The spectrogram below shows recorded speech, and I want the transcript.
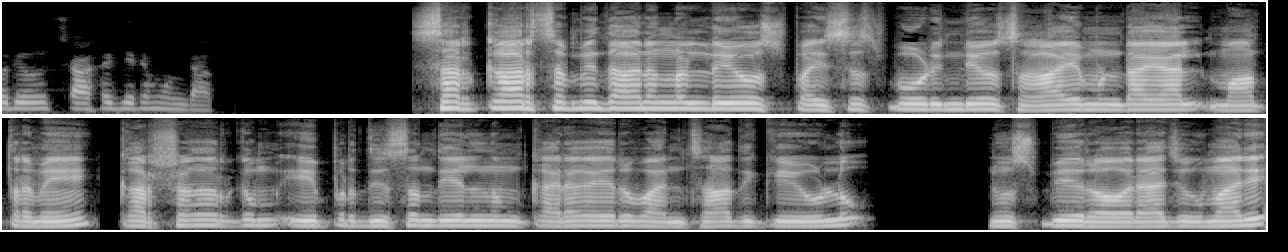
ഒരു സാഹചര്യം ഉണ്ടാക്കും. സർക്കാർ സംവിധാനങ്ങളുടെയോ സ്പൈസസ് ബോർഡിന്റെയോ സഹായമുണ്ടായാൽ മാത്രമേ കർഷകർക്കും ഈ പ്രതിസന്ധിയിൽ നിന്നും കരകയറുവാൻ സാധിക്കുകയുള്ളൂ. ന്യൂസ് ബ്യൂറോ രാജകുമാരി.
